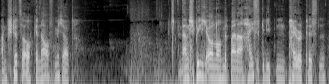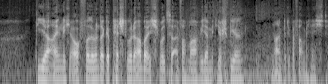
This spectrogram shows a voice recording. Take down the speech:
Man stürzt auch genau auf mich ab. Dann spiele ich auch noch mit meiner heißgeliebten Pirate Pistol, die ja eigentlich auch voll runtergepatcht wurde, aber ich wollte einfach mal wieder mit ihr spielen. Nein, bitte überfahr mich nicht.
